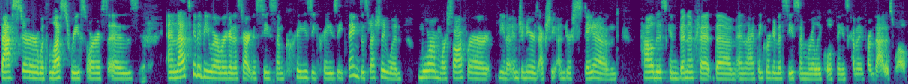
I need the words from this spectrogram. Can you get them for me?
faster with less resources yeah. And that's going to be where we're going to start to see some crazy, crazy things, especially when more and more software, you know, engineers actually understand how this can benefit them. And I think we're going to see some really cool things coming from that as well.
